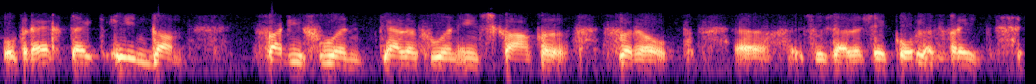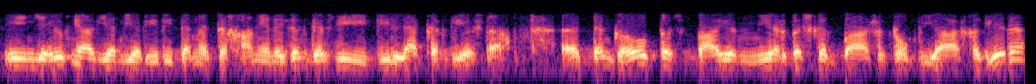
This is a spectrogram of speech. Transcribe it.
opregtheid en dan vat die foon, telefoon en skakel vir hulp. Uh soos hulle sê kolle vriend en jy hoef nie alleen deur hierdie dinge te gaan nie. Ek dink dis die die lekker deesdae. Ek uh, dink hulp is baie meer beskikbaar as 'n klomp jaar gelede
